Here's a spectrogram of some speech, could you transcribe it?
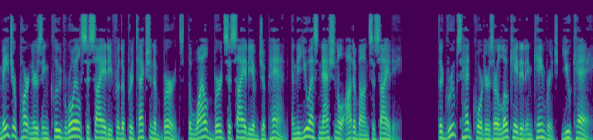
Major partners include Royal Society for the Protection of Birds, the Wild Bird Society of Japan, and the U.S. National Audubon Society. The group's headquarters are located in Cambridge, UK.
